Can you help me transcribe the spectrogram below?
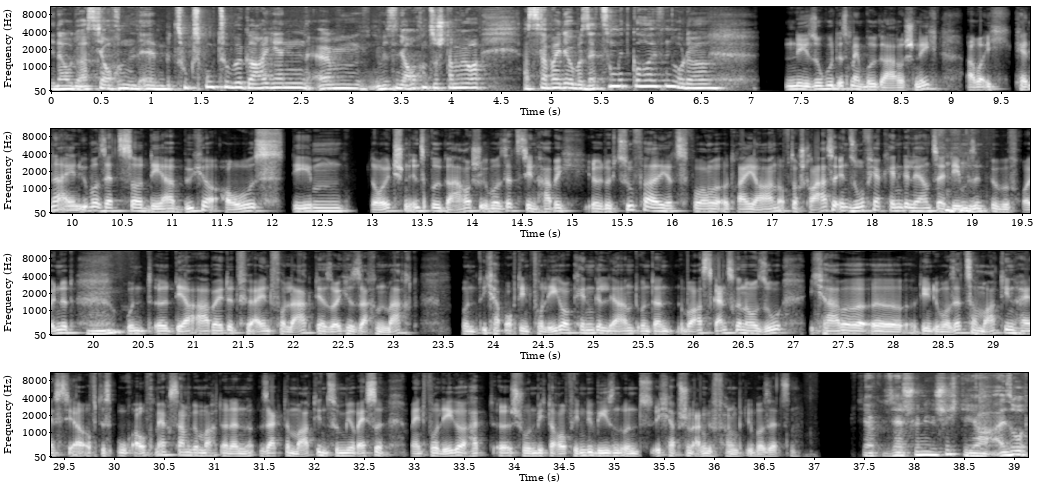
Genau, du hast ja auch einen äh, Bezugspunkt zu Bulgarien. Ähm, wir sind ja auch unsere Stammhörer. Hast du da bei der Übersetzung mitgeholfen oder? Nee, so gut ist mein Bulgarisch nicht, aber ich kenne einen Übersetzer, der Bücher aus dem Deutschen ins Bulgarische übersetzt. Den habe ich äh, durch Zufall jetzt vor drei Jahren auf der Straße in Sofia kennengelernt. Seitdem sind wir befreundet und äh, der arbeitet für einen Verlag, der solche Sachen macht. Und ich habe auch den Verleger kennengelernt und dann war es ganz genau so, ich habe äh, den Übersetzer Martin heißt ja auf das Buch aufmerksam gemacht und dann sagte Martin zu mir, weißt du, mein Verleger hat äh, schon mich darauf hingewiesen und ich habe schon angefangen mit Übersetzen. Ja, sehr schöne Geschichte, ja. Also,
